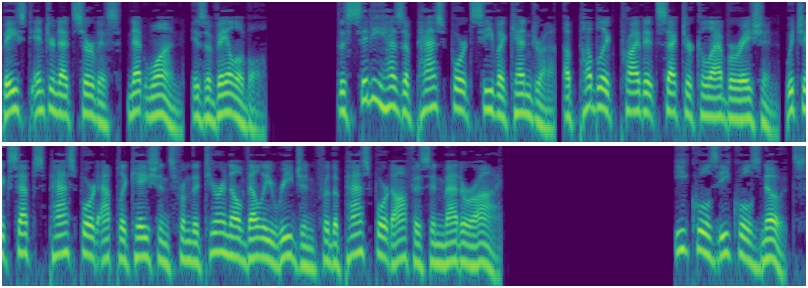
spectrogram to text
based Internet service, Net1, is available. The city has a Passport Seva Kendra, a public-private sector collaboration, which accepts passport applications from the Tirunelveli region for the Passport Office in Madurai. Notes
